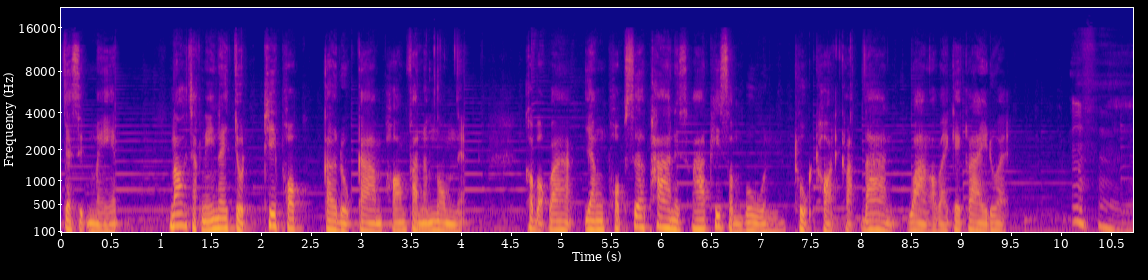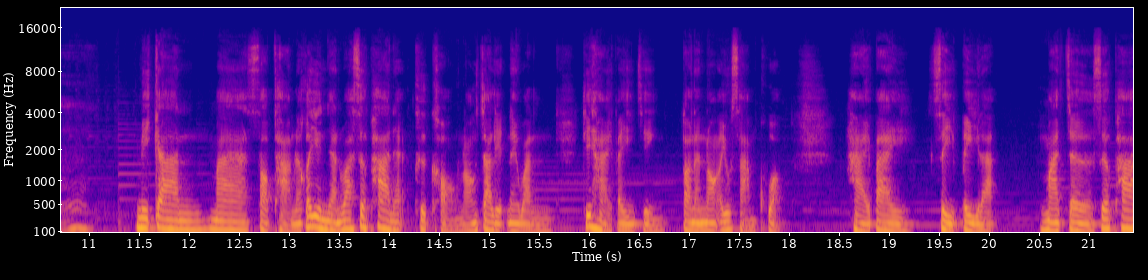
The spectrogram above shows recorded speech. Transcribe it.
170 เมตร นอกจากนี้ในจุดที่พบกระดูกกรามพร้อมฟันน้ำนมเนี่ยเขาบอกว่ายังพบเสื้อผ้าในสภาพที่สมบูรณ์ ถูกถอดกลับด้านวางเอาไว้ใกล้ๆด้วยอือหือมีการมาสอบถามแล้วก็ยืนยันว่าเสื้อผ้าเนี่ยคือของน้องจาริตในวันที่หายไปจริง ๆ ตอนนั้นน้องอายุ3ขวบ หายไป 4 ปีละมาเจอเสื้อผ้า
